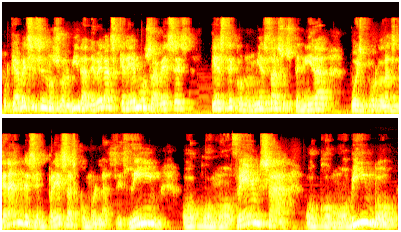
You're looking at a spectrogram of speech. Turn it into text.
porque a veces se nos olvida, de veras creemos a veces que esta economía está sostenida pues por las grandes empresas como las de Slim o como FEMSA o como Bimbo.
